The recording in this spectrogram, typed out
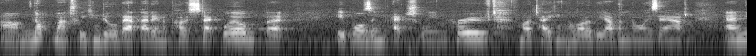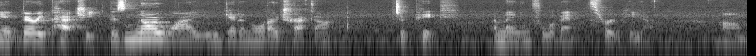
Um, not much we can do about that in a post-stack world, but it wasn't actually improved by taking a lot of the other noise out. And yeah, very patchy. There's no way you would get an auto tracker to pick a meaningful event through here, um,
